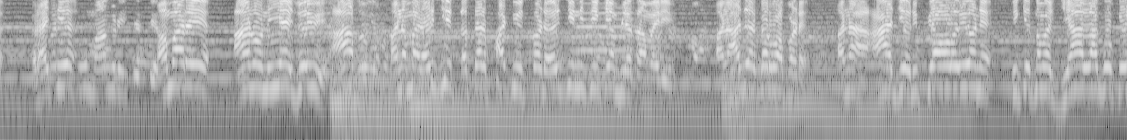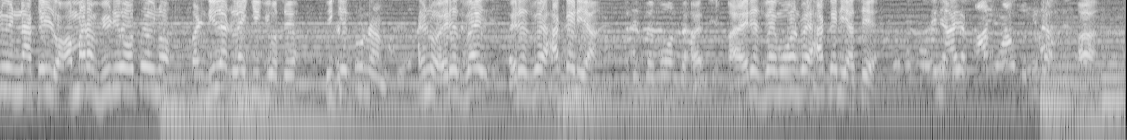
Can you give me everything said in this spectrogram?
અમારે આનો ન્યાય જોઈવી. આપ અને અમારે અરજી અત્યારે ફાટવી જ પડે. અરજી નથી કેમ લેતા અમારી? અને હાજર કરવા પડે. અને આ જે રૂપિયા વાળો રહ્યો ને એ કે તમે જ્યાં લાગો કરવી ના કરી લો અમારા વીડિયો હતો એનો પણ ડિલેટ લાગી ગયો છે. એ કે શું નામ છે? એનું હરેશભાઈ હરેશભાઈ હાકરિયા. હરેશભાઈ મોહનભાઈ. હાકરિયા છે. એની આજે પાંચ માણસો દીધા છે. હા.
